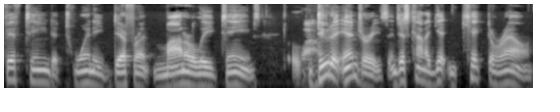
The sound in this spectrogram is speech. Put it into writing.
15 to 20 different minor league teams wow. due to injuries and just kind of getting kicked around.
